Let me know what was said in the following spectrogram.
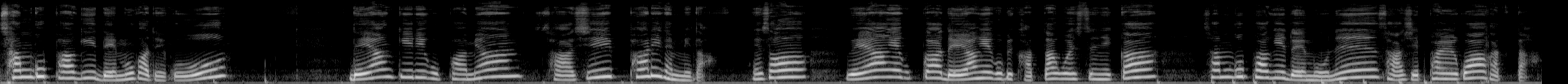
3 곱하기 네모가 되고 내항끼리 곱하면 48이 됩니다. 그래서 외항의 곱과 내항의 곱이 같다고 했으니까 3 곱하기 네모는 48과 같다.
